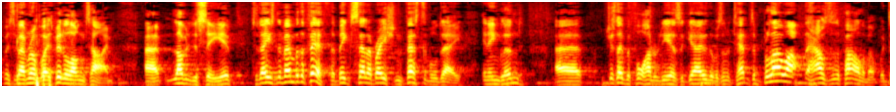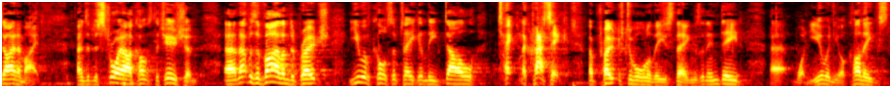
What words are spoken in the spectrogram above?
Mr Van Rompuy, it's been a long time. Uh, lovely to see you. Today's November the 5th, a big celebration festival day in England. Uh, just over 400 years ago, there was an attempt to blow up the Houses of Parliament with dynamite and to destroy our Constitution. Uh, that was a violent approach. You, of course, have taken the dull, technocratic approach to all of these things. And indeed, uh, what you and your colleagues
